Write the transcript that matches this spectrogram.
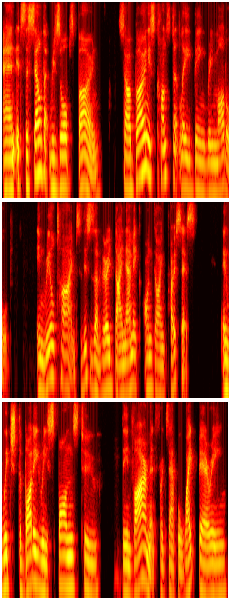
and it's the cell that resorbs bone. So a bone is constantly being remodeled in real time. So this is a very dynamic, ongoing process in which the body responds to the environment, for example, weight bearing,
